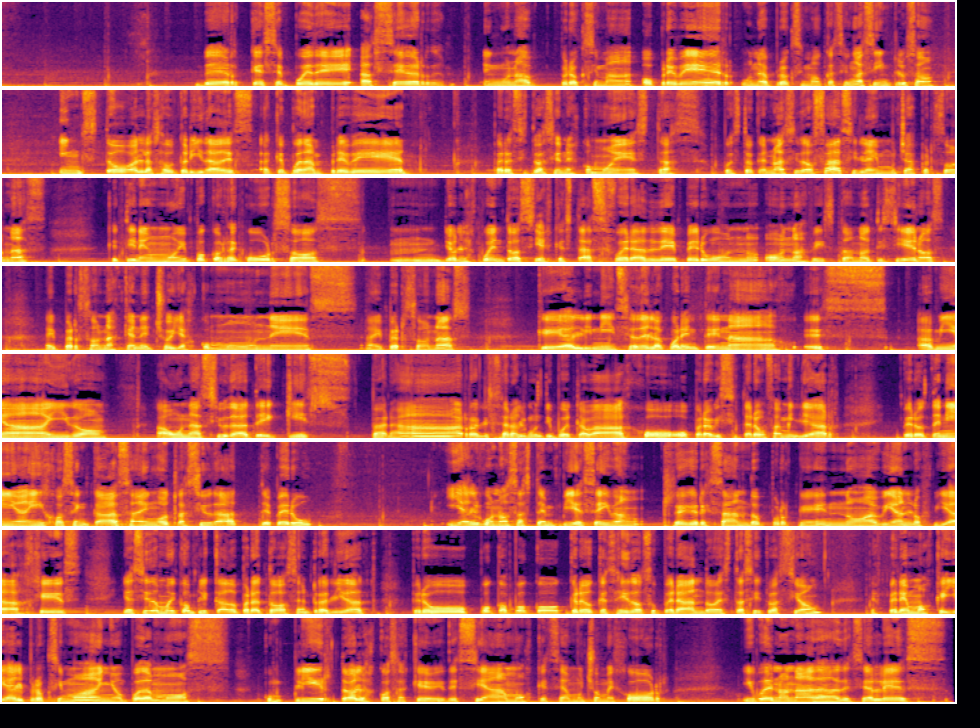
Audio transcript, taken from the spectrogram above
ver qué se puede hacer en una próxima o prever una próxima ocasión así. Incluso insto a las autoridades a que puedan prever para situaciones como estas, puesto que no ha sido fácil. Hay muchas personas que tienen muy pocos recursos. Mm, yo les cuento, si es que estás fuera de Perú o no has visto noticieros, hay personas que han hecho ollas comunes, hay personas que al inicio de la cuarentena había ido a una ciudad X para realizar algún tipo de trabajo o para visitar a un familiar, pero tenía hijos en casa en otra ciudad de Perú y algunos hasta en pie se iban regresando porque no habían los viajes y ha sido muy complicado para todos en realidad, pero poco a poco creo que se ha ido superando esta situación. Esperemos que ya el próximo año podamos cumplir todas las cosas que deseamos, que sea mucho mejor. Y bueno, nada, desearles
